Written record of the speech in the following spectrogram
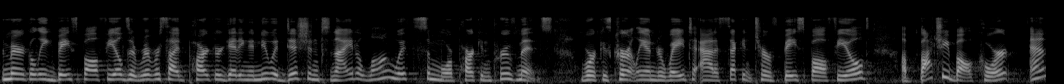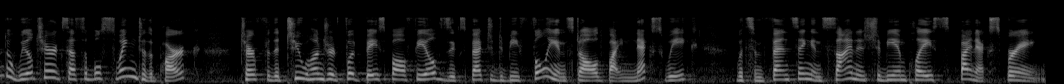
The Miracle League baseball fields at Riverside Park are getting a new addition tonight, along with some more park improvements. Work is currently underway to add a second turf baseball field, a bocce ball court, and a wheelchair accessible swing to the park. Turf for the 200 foot baseball field is expected to be fully installed by next week, with some fencing and signage to be in place by next spring.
